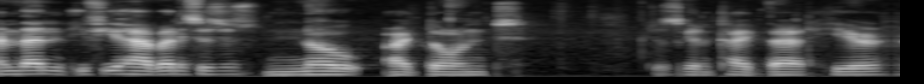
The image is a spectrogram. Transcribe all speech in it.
and then if you have any suggestions no I don't. Just gonna type that here.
